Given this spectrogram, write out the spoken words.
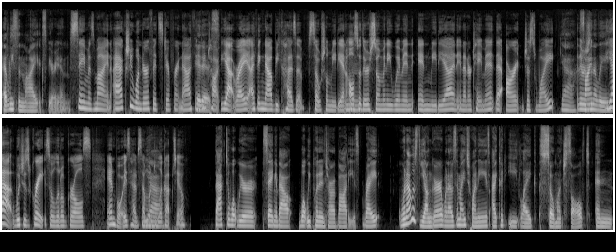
at least in my experience. Same as mine. I actually wonder if it's different now. I think It we talked, yeah, right. I think now because of social media, and Mm-hmm. also there's so many women in media and in entertainment that aren't just white. Yeah, There's, finally. yeah, which is great. So little girls and boys have someone to look up to. back to what we were saying about what we put into our bodies, right? When I was younger, when I was in my 20s, I could eat like so much salt and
